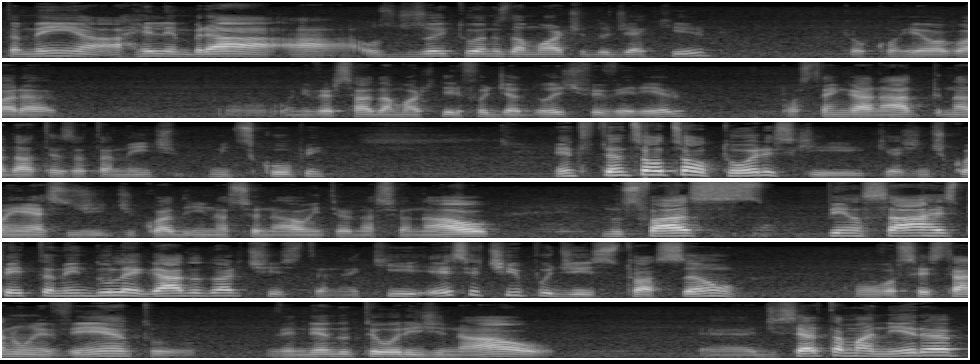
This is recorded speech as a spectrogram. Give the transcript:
também a relembrar a- os 18 anos da morte do Jack Kirby, que ocorreu agora. O aniversário da morte dele foi dia 2 de fevereiro. Posso estar enganado na data exatamente, me desculpem. Entre tantos outros autores que, que a gente conhece de, de quadrinho nacional e internacional, nos faz pensar a respeito também do legado do artista, né? Que esse tipo de situação, como você está num evento, vendendo o teu original, é, de certa maneira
